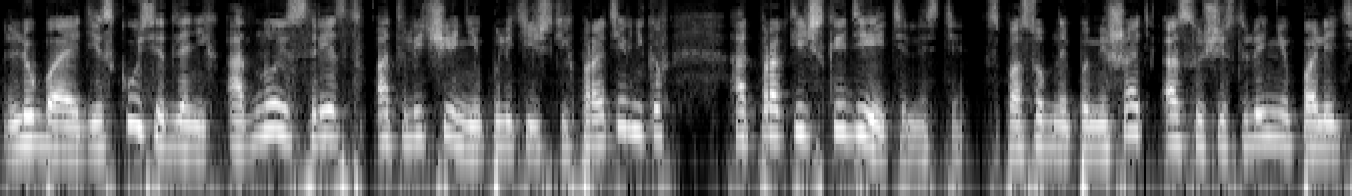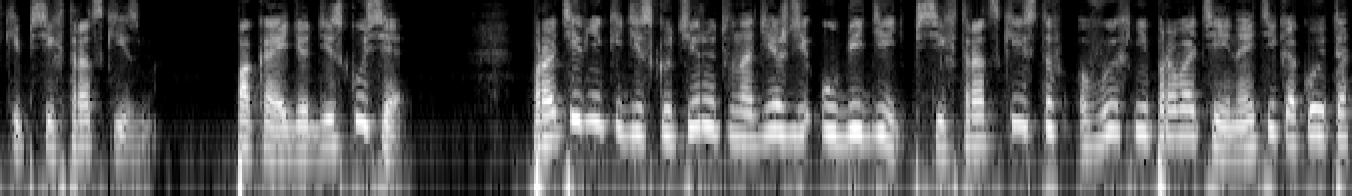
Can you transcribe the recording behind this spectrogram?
Любая дискуссия для них – одно из средств отвлечения политических противников от практической деятельности, способной помешать осуществлению политики психтроцкизма. Пока идет дискуссия, противники дискутируют в надежде убедить психтроцкистов в их неправоте и найти какое-то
